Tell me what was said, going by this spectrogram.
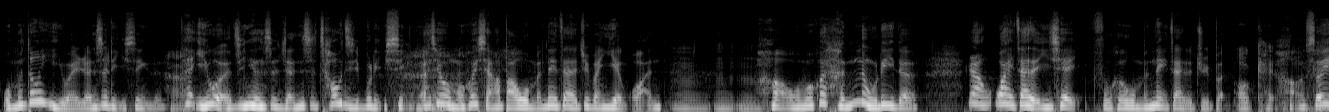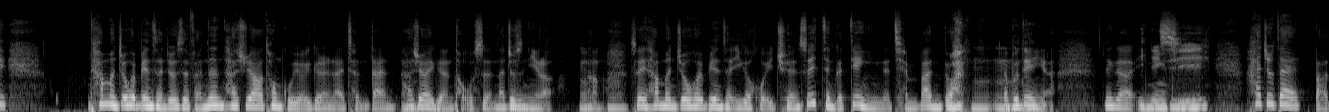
我们都以为人是理性的，但以我的经验是，人是超级不理性，而且我们会想要把我们内在的剧本演完。嗯嗯嗯，好，我们会很努力的让外在的一切符合我们内在的剧本。OK，好，所以他们就会变成就是，反正他需要痛苦有一个人来承担，他需要一个人投射，那就是你了。好，所以他们就会变成一个回圈。所以整个电影的前半段，啊，不是电影啊。那个影集，他就在把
